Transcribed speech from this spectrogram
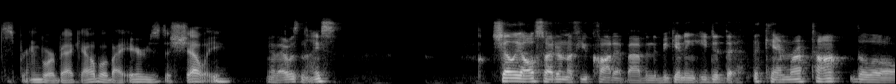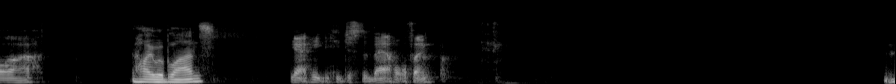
Springboard back elbow by Aries to Shelley. yeah, that was nice. Shelley also, I don't know if you caught it, Bob. In the beginning, he did the the camera taunt, the little uh, Hollywood Blondes. yeah, he he just did that whole thing. Hmm.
